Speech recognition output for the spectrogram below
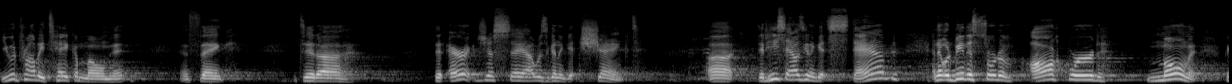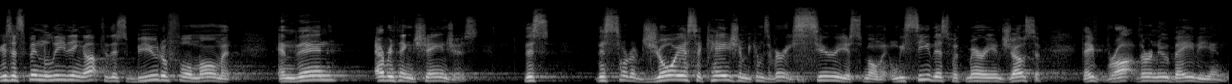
You would probably take a moment and think, did, uh, did Eric just say I was going to get shanked? Uh, did he say I was going to get stabbed? And it would be this sort of awkward moment because it's been leading up to this beautiful moment, and then everything changes. This, this sort of joyous occasion becomes a very serious moment. And we see this with Mary and Joseph. They've brought their new baby in,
